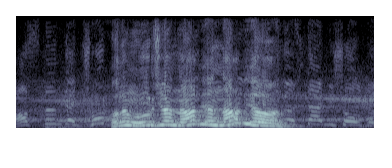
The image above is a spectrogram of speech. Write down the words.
Aslında çok Oğlum Uğurcan, ne yapıyorsun, ne yapıyorsun? Göstermiş oldu.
